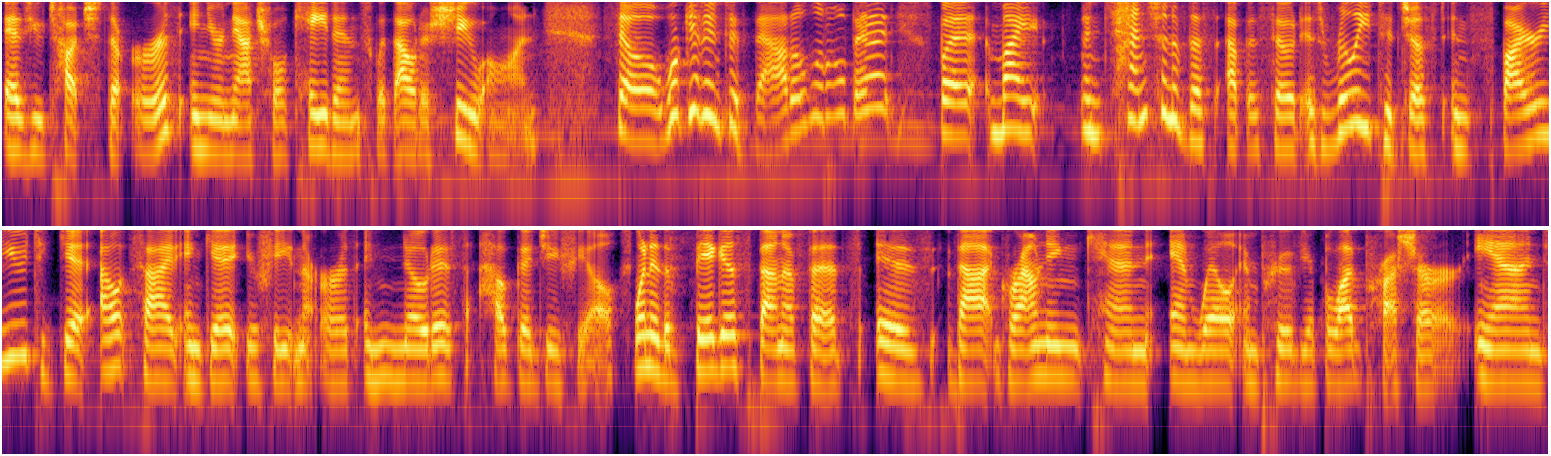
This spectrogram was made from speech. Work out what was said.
as you touch the earth in your natural cadence without a shoe on. So we'll get into that a little bit. But my intention of this episode is really to just inspire you to get outside and get your feet in the earth and notice how good you feel. One of the biggest benefits is that grounding can and will improve your blood pressure. And,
